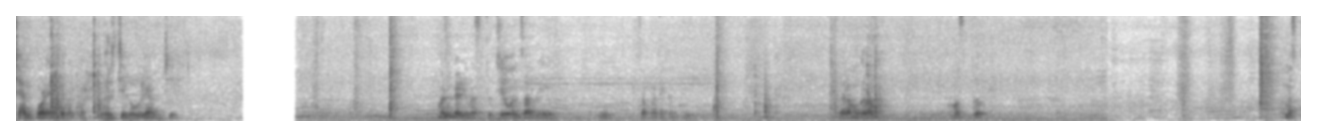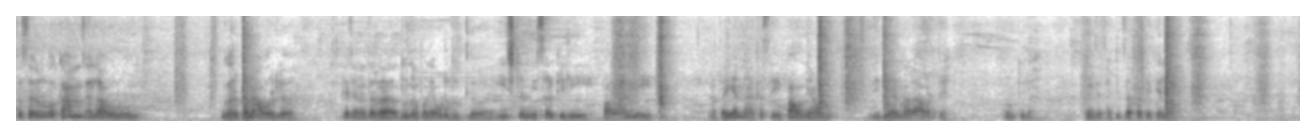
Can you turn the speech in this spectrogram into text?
छान पोळ्या येतात बरं का. घरचे गवळी आमचे. मंडळी मस्त जेवण चालू आहे. चपात्या करते. गरम गरम मस्त. मस्त सर्व काम झालं आवरून. घर पण आवरलं. त्याच्यानंतर धुणं पण एवढं धुतलं. इन्स्टंट मिसळ केली पाव आणले. आता यांना कसं आहे पाहुणे आवडत दिदी आणि मला आवडते तुला त्यांच्यासाठी चपात्या केल्या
